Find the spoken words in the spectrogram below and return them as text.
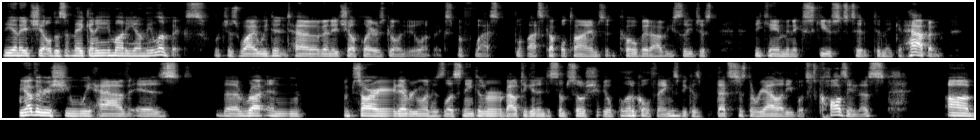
the NHL doesn't make any money on the Olympics, which is why we didn't have NHL players going to the Olympics before last the last couple times, and COVID obviously just became an excuse to to make it happen. The other issue we have is the rut, and I'm sorry to everyone who's listening because we're about to get into some socio political things because that's just the reality of what's causing this. Uh,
